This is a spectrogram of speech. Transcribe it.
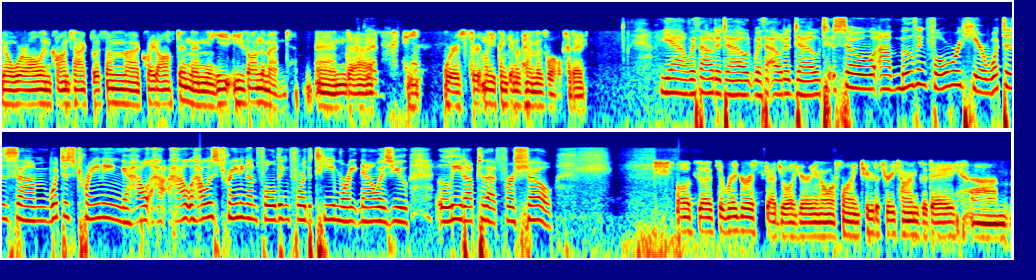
you know we're all in contact with him uh, quite often, and he, he's on the mend, and uh, he, we're certainly thinking of him as well today. Yeah, without a doubt, without a doubt. So, um, moving forward here, what does um, what does training how how how is training unfolding for the team right now as you lead up to that first show? Well, it's a, it's a rigorous schedule here. You know, we're flying two to three times a day um,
